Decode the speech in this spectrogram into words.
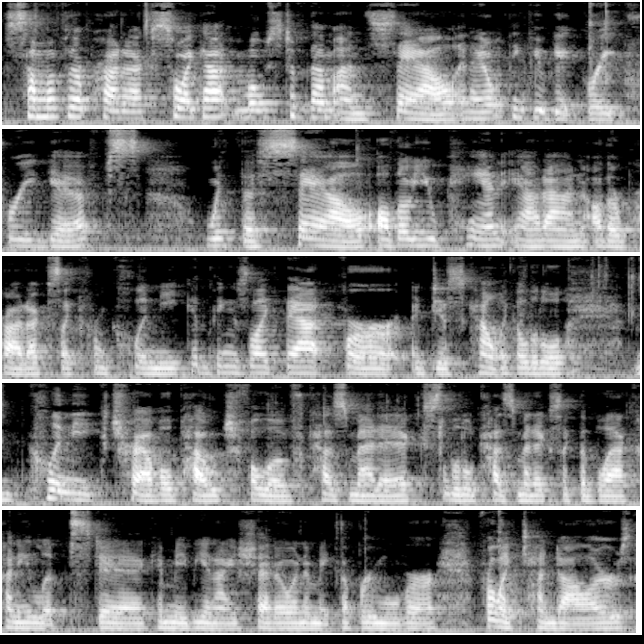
some of their products, so I got most of them on sale, and I don't think you get great free gifts with the sale, although you can add on other products like from Clinique and things like that for a discount, like a little Clinique travel pouch full of cosmetics, little cosmetics like the Black Honey lipstick and maybe an eyeshadow and a makeup remover for like $10.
